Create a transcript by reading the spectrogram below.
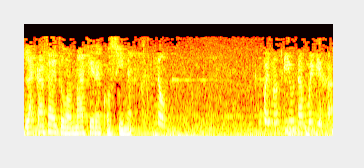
¿La casa de tu mamá tiene cocina? no. Bueno, sí, una muy vieja.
